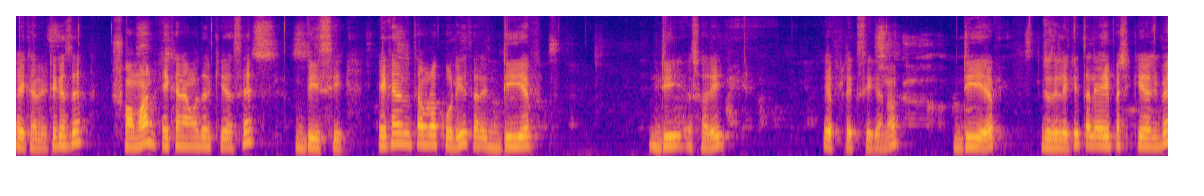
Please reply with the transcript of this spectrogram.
এইখানে, ঠিক আছে? সমান, এখানে আমাদের কি আছে? বিসি এখানে যদি আমরা করি, তাহলে ডিএফ ডি সরি এফ লিখছি কেন? ডিএফ যদি লিখি, তাহলে এই পাশে কি আসবে?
